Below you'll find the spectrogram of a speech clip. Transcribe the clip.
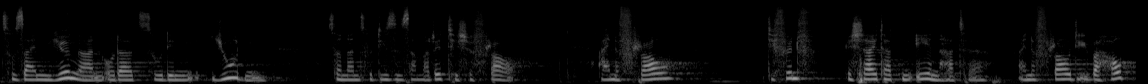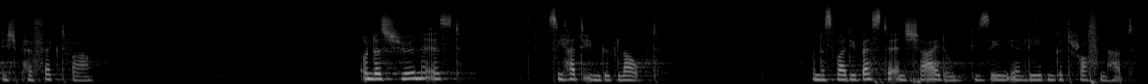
zu seinen Jüngern oder zu den Juden, sondern zu dieser samaritische Frau. Eine Frau, die fünf gescheiterten Ehen hatte. Eine Frau, die überhaupt nicht perfekt war. Und das Schöne ist, sie hat ihm geglaubt. Und es war die beste Entscheidung, die sie in ihr Leben getroffen hat.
